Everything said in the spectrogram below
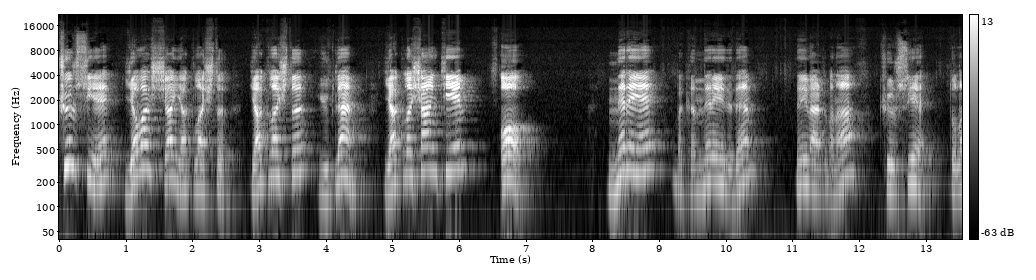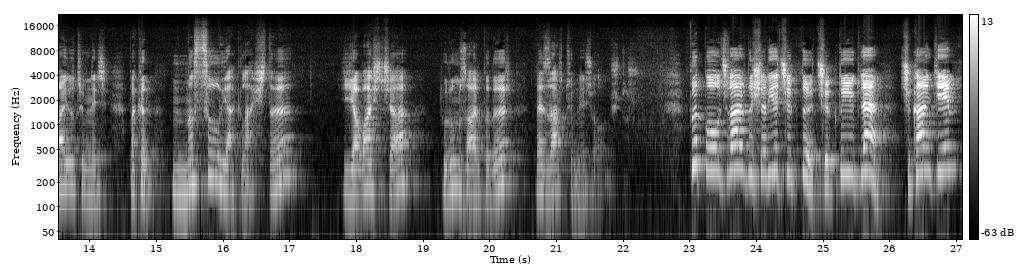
Kürsüye yavaşça yaklaştı. Yaklaştı yüklem. Yaklaşan kim? O. Nereye? Bakın nereye dedim? Neyi verdi bana? Kürsüye. Dolaylı tümleç. Bakın nasıl yaklaştı? Yavaşça durum zarfıdır ve zarf tümleci olmuştur. Futbolcular dışarıya çıktı. Çıktı yüklem. Çıkan kim?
